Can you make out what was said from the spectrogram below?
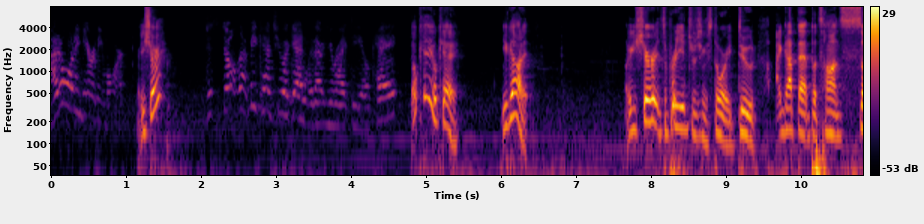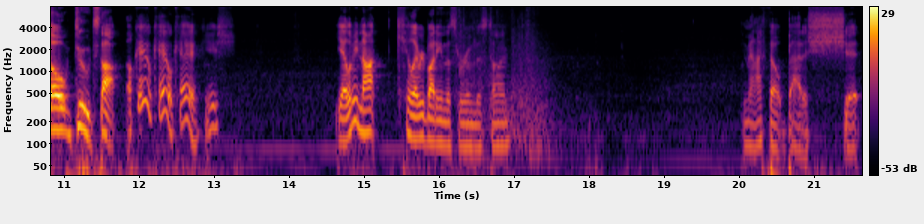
I don't want to hear anymore. Are you sure? Just don't let me catch you again without your ID, okay? Okay, okay. You got it. Are you sure? It's a pretty interesting story. Dude, I got that baton so... Dude, stop. Okay, okay, okay. Yeesh. Yeah, let me not kill everybody in this room this time. Man, I felt bad as shit.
